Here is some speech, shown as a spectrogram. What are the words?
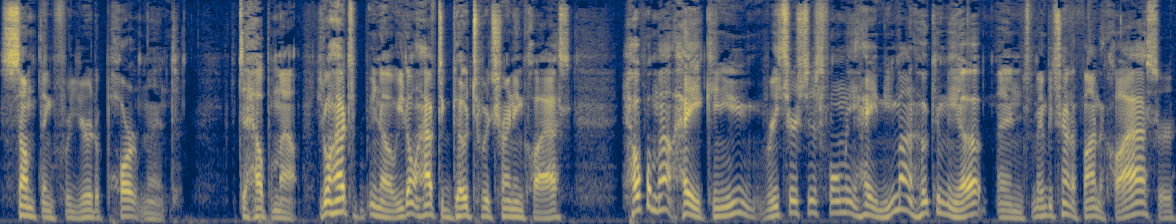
something for your department to help them out? You don't have to, you know, you don't have to go to a training class. Help them out. Hey, can you research this for me? Hey, do you mind hooking me up and maybe trying to find a class or,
